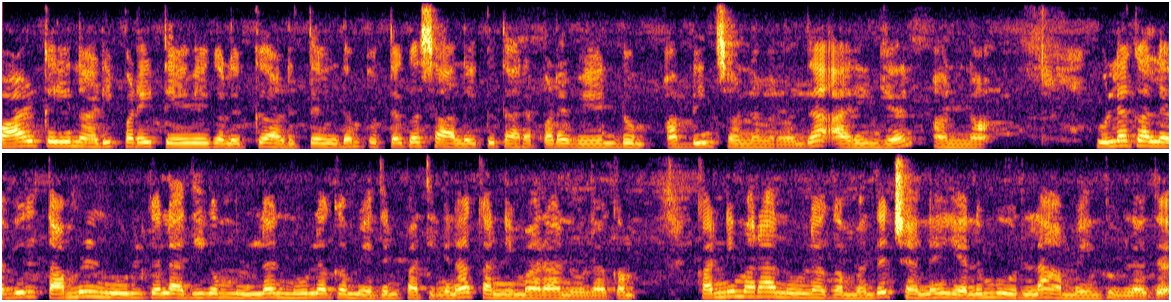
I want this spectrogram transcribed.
வாழ்க்கையின் அடிப்படை தேவைகளுக்கு அடுத்த இடம் புத்தக சாலைக்கு தரப்பட வேண்டும் அப்படின்னு சொன்னவர் வந்து அறிஞர் அண்ணா. உலகளவில் தமிழ் நூல்கள் அதிகம் உள்ள நூலகம் எதுன்னு பார்த்தீங்கன்னா கன்னிமரா நூலகம். கன்னிமரா நூலகம் வந்து சென்னை எழும்பூரில் அமைந்துள்ளது.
